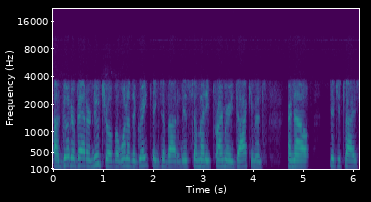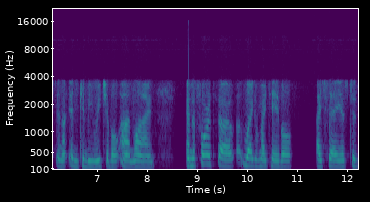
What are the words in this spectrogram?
uh, good or bad or neutral, but one of the great things about it is so many primary documents are now digitized and, and can be reachable online. And the fourth uh, leg of my table I say, is to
